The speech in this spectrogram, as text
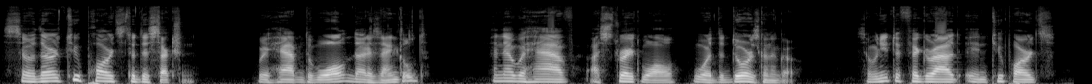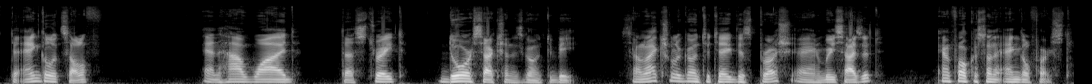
So there are two parts to this section. We have the wall that is angled, and then we have a straight wall where the door is going to go. So we need to figure out in two parts the angle itself and how wide the straight door section is going to be. So I'm actually going to take this brush and resize it and focus on the angle first.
